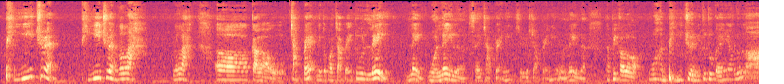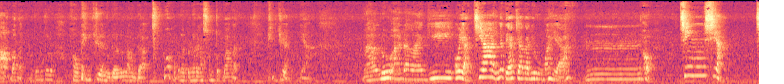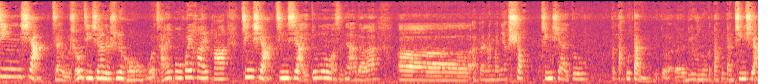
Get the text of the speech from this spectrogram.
疲倦疲倦 lelah lelah uh, kalau capek gitu kalau capek itu lay lay 我累了 saya capek nih saya udah capek nih 我累了 tapi kalau wah pijuan itu tuh kayaknya lelah banget betul-betul hau pijuan udah lelah udah wah benar-benar yang suntuk banget pijuan ya lalu ada lagi oh ya Cia ingat ya Cia tadi rumah ya hmm, oh 惊吓惊吓 在我受惊吓的时候我才不会害怕惊吓惊吓 itu maksudnya adalah uh, apa namanya shock cingsha itu ketakutan gitu e, dirundung ketakutan cingsha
